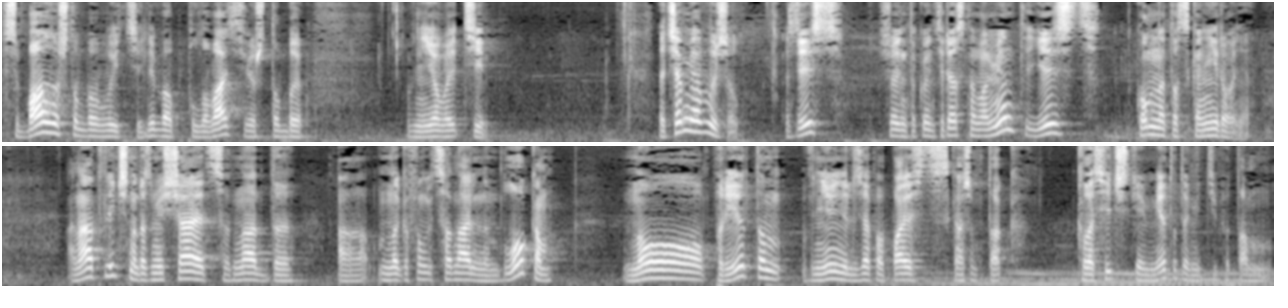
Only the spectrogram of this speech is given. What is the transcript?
всю базу, чтобы выйти, либо плывать ее, чтобы в нее войти. Зачем я вышел? Здесь еще один такой интересный момент. Есть комната сканирования. Она отлично размещается над а, многофункциональным блоком, но при этом в нее нельзя попасть, скажем так, классическими методами, типа там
